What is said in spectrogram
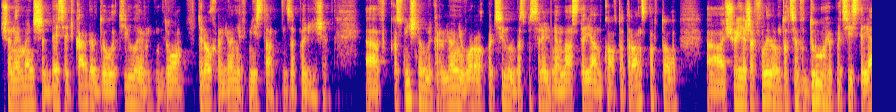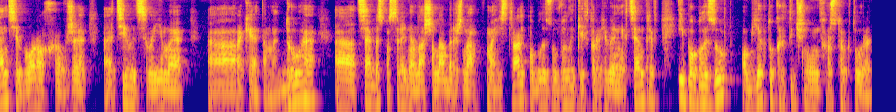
щонайменше 10 кабів долетіли до трьох районів міста Запоріжжя. Е, В космічному мікрорайоні ворог поцілив безпосередньо на стоянку автотранспорту. Е, Що є жахливим, то це вдруге по цій стоянці ворог вже е, цілить своїми ракетами. Друге, е, це безпосередньо наша набережна магістраль поблизу великих торгівельних центрів і поблизу об'єкту критичної інфраструктури.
